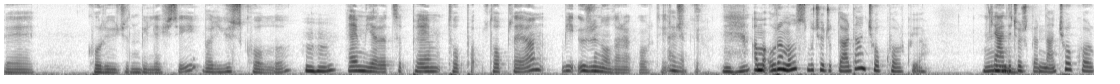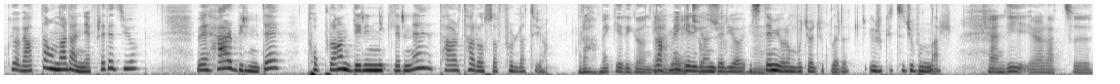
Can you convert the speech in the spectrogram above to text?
ve koruyucunun birleştiği böyle yüz kollu hı hı. hem yaratıp hem top, toplayan bir ürün olarak ortaya evet. çıkıyor. Hı hı. Ama Uranus bu çocuklardan çok korkuyor. Hı. Kendi çocuklarından çok korkuyor ve hatta onlardan nefret ediyor. Ve her birini de toprağın derinliklerine Tartaros'a fırlatıyor. Rahme geri göndermeye Rahme geri çalışıyor. gönderiyor. Hmm. İstemiyorum bu çocukları. Ürkütücü bunlar. Kendi yarattığı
